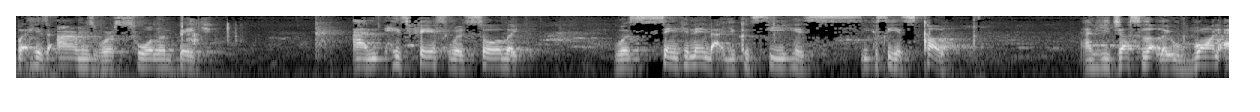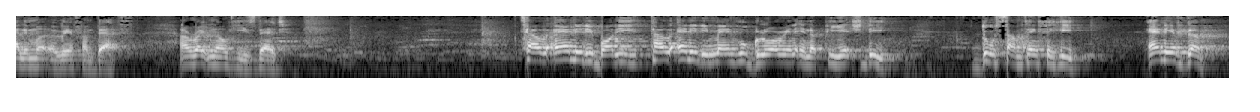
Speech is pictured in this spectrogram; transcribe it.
But his arms were swollen big. And his face was so like was sinking in that you could see his you could see his skull. And he just looked like one element away from death. And right now he's dead. Tell anybody, tell any of the men who glory in a PhD, do something for he. Any of them.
